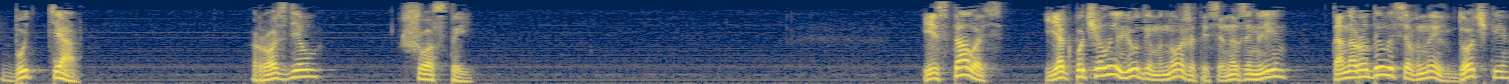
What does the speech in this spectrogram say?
буття, розділ шостий. І сталося, як почали люди множитися на землі, та народилися в них дочки,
